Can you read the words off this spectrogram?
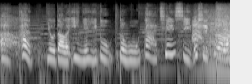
啊！看。又到了一年一度动物大迁徙的时刻了。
